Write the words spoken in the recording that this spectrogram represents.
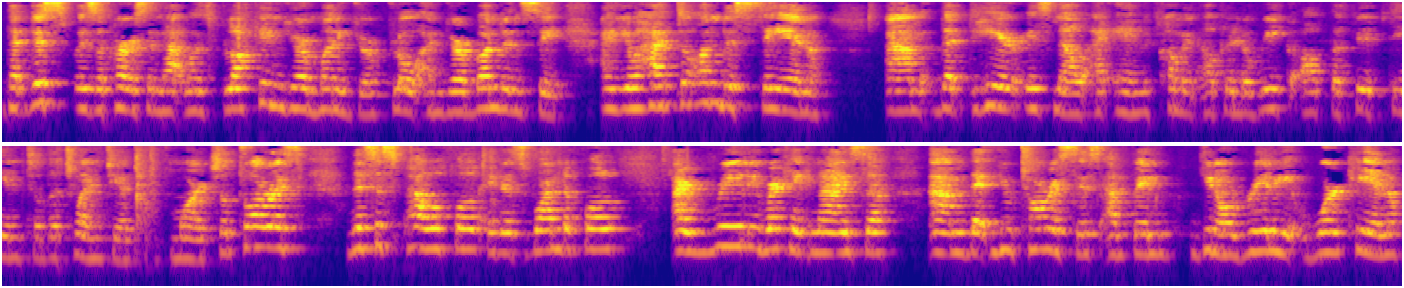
that this is a person that was blocking your money, your flow, and your abundancy. And you had to understand um, that here is now an end coming up in the week of the 15th to the 20th of March. So Taurus, this is powerful. It is wonderful. I really recognize uh, um, that you Tauruses have been, you know, really working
